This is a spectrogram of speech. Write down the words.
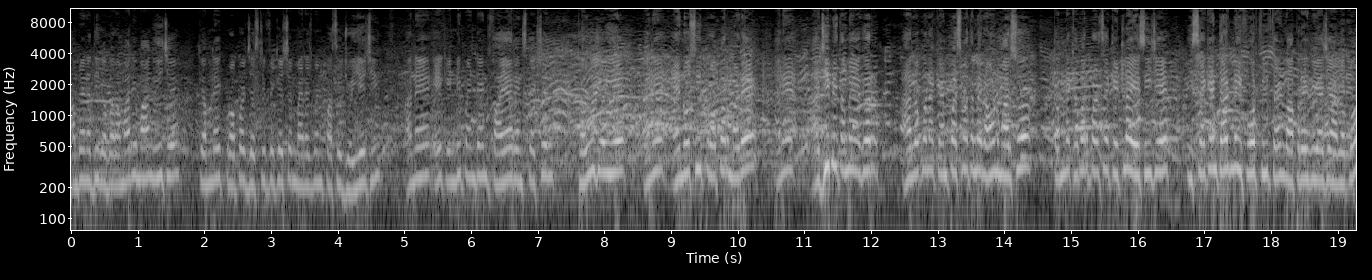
અમને નથી ખબર. અમારી માંગ એ છે કે અમને એક પ્રોપર જસ્ટિફિકેશન મેનેજમેન્ટ પાસે જોઈએ છીએ અને એક ઇન્ડિપેન્ડન્ટ ફાયર ઇન્સ્પેક્શન થવું જોઈએ અને એનઓસી પ્રોપર મળે અને હજી બી તમે અગર આ લોકોના કેમ્પસમાં તમે રાઉન્ડ મારશો તમને ખબર પડશે કેટલા એસી છે. એ સેકન્ડ થર્ડ નહીં ફોર્થ ફિફ્થ થર્ડ વાપરી રહ્યા છે આ લોકો.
